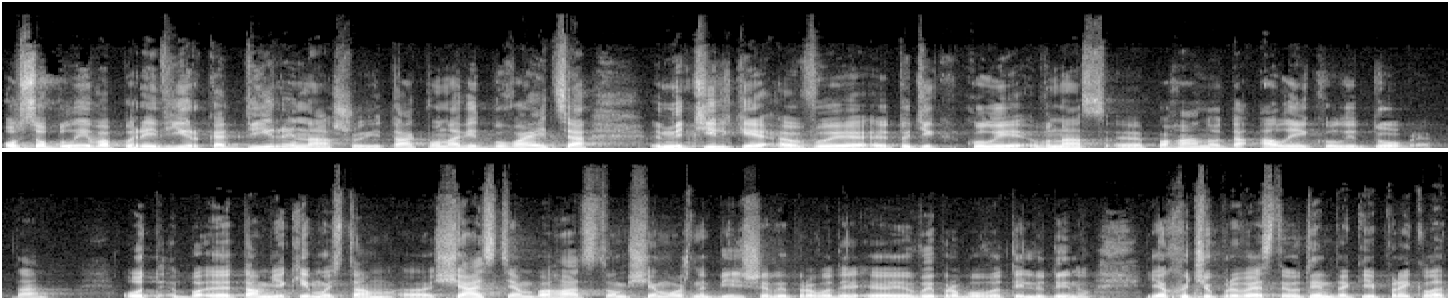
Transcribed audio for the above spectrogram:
особлива перевірка віри нашої, так вона відбувається не тільки в тоді, коли в нас е, погано, да, але й коли добре. Да? От е, там якимось там е, щастям, багатством ще можна більше випробувати, е, людину. Я хочу привести один такий приклад.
